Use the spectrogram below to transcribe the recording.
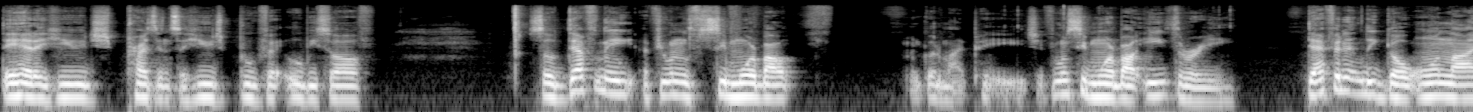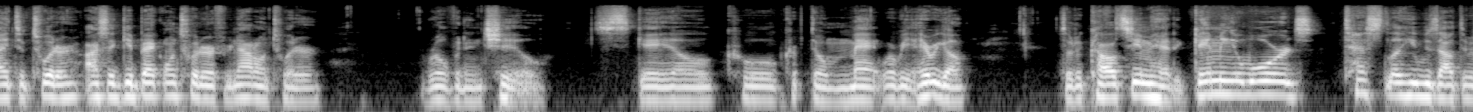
They had a huge presence, a huge booth at Ubisoft. So definitely, if you want to see more about, let me go to my page. If you want to see more about E3, definitely go online to Twitter. I said get back on Twitter if you're not on Twitter. Rovin and chill. Scale, cool, crypto, Matt. Where we? Here we go. So the Coliseum had the gaming awards. Tesla, he was out there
